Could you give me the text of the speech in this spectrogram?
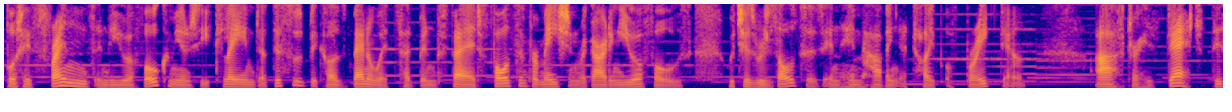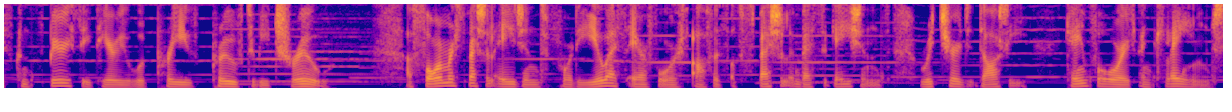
But his friends in the UFO community claimed that this was because Bennewitz had been fed false information regarding UFOs, which has resulted in him having a type of breakdown. After his death, this conspiracy theory would prove, prove to be true. A former special agent for the US Air Force Office of Special Investigations, Richard Doty, came forward and claimed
